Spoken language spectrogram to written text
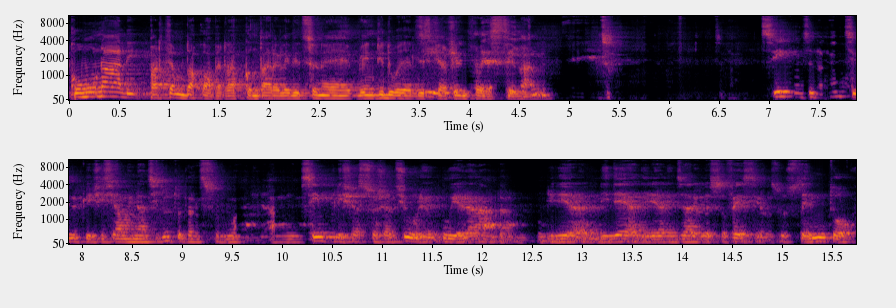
Comunali, partiamo da qua per raccontare l'edizione 22 del sì, Film Festival. Sì. Grazie da pazzi perché ci siamo innanzitutto trasformati da una semplice associazione in cui era nata l'idea, l'idea di realizzare questo festival sostenuto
